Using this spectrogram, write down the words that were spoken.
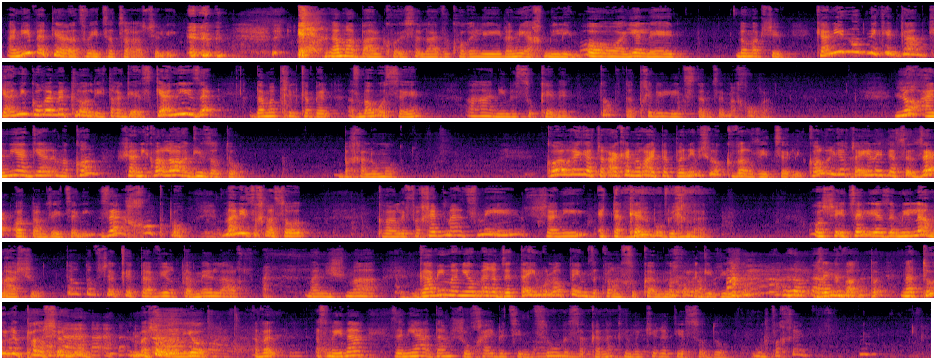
אני הבאתי על עצמי את הצרה שלי. למה הבעל כועס עליי וקורא לי להניח מילים, או הילד לא מקשיב? כי אני נודניקית גם, כי אני גורמת לו להתרגז, כי אני זה... אדם מתחיל לקבל, אז מה הוא עושה? אה, אני מסוכנת. טוב, תתחילי להצטמצם אחורה. לא, אני אגיע למקום שאני כבר לא ארגיז אותו. בחלומות. כל רגע שרק אני רואה את הפנים שלו, כבר זה יצא לי. כל רגע שהילד יעשה זה, עוד פעם זה יצא לי. זה החוק פה. מה אני צריך לעשות? כבר לפחד מעצמי שאני אתקל בו בכלל. או שיצא לי איזה מילה, משהו. יותר טוב שקט, תעביר את המלח, מה נשמע. גם אם אני אומרת, זה טעים או לא טעים, זה כבר מסוכן, הוא יכול להגיד לי זה. זה כבר נטוי לפרשנות, משמעויות. אבל, אז מבינה, זה נהיה אדם שהוא חי בצמצום, בסכנה, כי הוא מכיר את יסודו. הוא מפחד.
